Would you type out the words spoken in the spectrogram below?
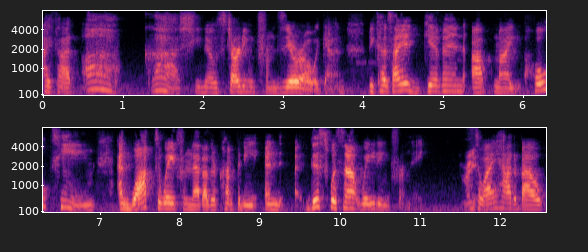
I thought, oh gosh, you know, starting from zero again, because I had given up my whole team and walked away from that other company, and this was not waiting for me. Right. So I had about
